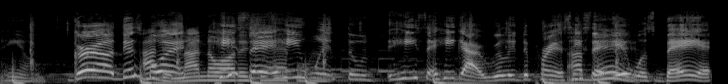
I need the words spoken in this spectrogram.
Damn. Girl, this I boy, not know he this said he went through, he said he got really depressed. He I said it was bad.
